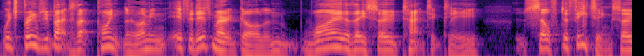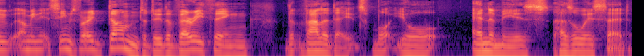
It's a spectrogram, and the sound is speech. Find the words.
Which brings me back to that point, though. I mean, if it is Merrick Garland, why are they so tactically self defeating. So, I mean, it seems very dumb to do the very thing that validates what your enemy is, has always said.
